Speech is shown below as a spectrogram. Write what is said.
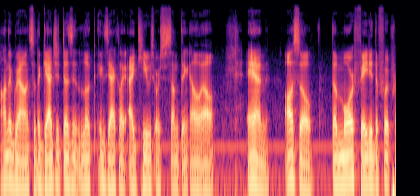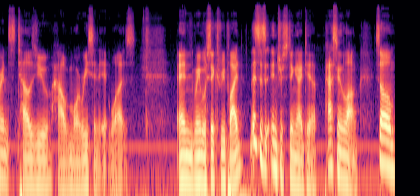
on the ground so the gadget doesn't look exactly like IQs or something LL. And also, the more faded the footprints tells you how more recent it was. And Rainbow Six replied, This is an interesting idea, passing it along. So,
